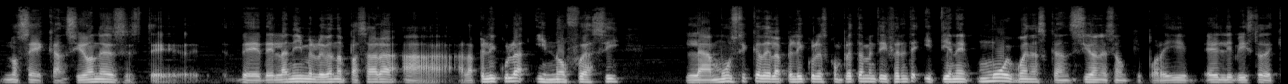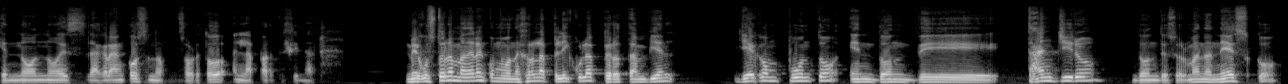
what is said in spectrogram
no sé, canciones este, del anime lo iban a pasar a, la película y no fue así. La música de la película es completamente diferente y tiene muy buenas canciones, aunque por ahí he visto de que no, no es la gran cosa, no, sobre todo en la parte final. Me gustó la manera en cómo manejaron la película, pero también llega un punto en donde Tanjiro, donde su hermana Nesco,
